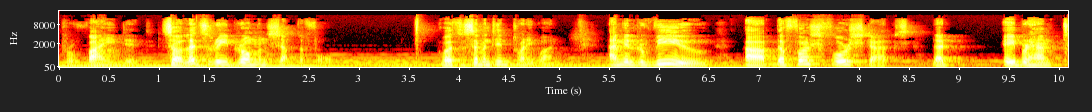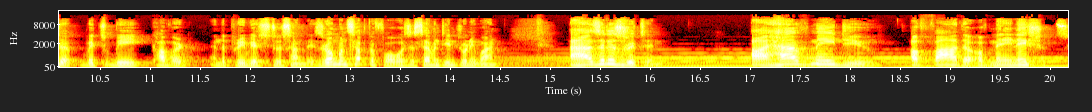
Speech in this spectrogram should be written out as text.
provided. So let's read Romans chapter 4, verses 17 21, and we'll review uh, the first four steps that Abraham took, which we covered in the previous two Sundays. Romans chapter 4, verses 17 21. As it is written, I have made you a father of many nations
